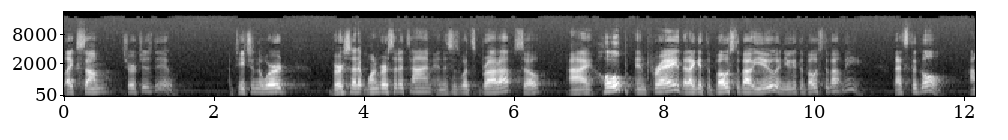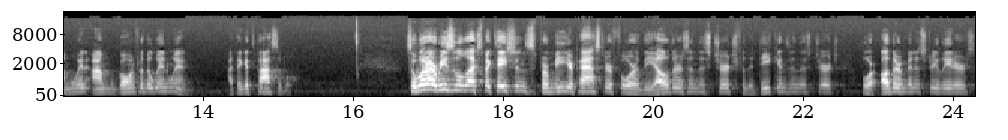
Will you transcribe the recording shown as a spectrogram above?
like some churches do. I'm teaching the word verse at one verse at a time, and this is what's brought up. So I hope and pray that I get to boast about you and you get to boast about me. That's the goal. I'm, win, I'm going for the win win. I think it's possible. So, what are reasonable expectations for me, your pastor, for the elders in this church, for the deacons in this church, for other ministry leaders?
